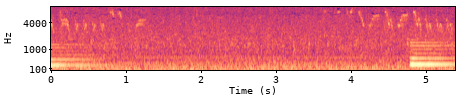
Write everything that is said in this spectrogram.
Thank you.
